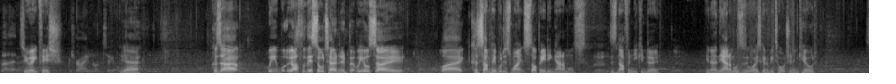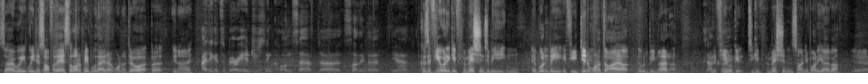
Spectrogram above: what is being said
but So you eat fish. trying not to. Yeah. Because uh, we, we offer this alternative, but we also, like, because some people just won't stop eating animals. There's nothing you can do. You know, and the animals are always going to be tortured and killed. So we, we just offer this. A lot of people, they don't want to do it, but, you know, I think it's a very interesting concept. Uh, it's something that, yeah, because if you were to give permission to be eaten, it wouldn't be, if you didn't want to die, uh, it would be murder. Exactly. But if you were to give permission, sign your body over. Yeah,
